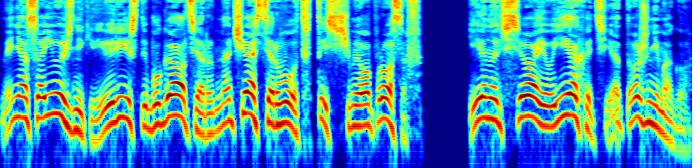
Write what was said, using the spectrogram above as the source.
Меня союзники, юрист и бухгалтер на части рвут тысячами вопросов. Кинуть все и уехать я тоже не могу».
